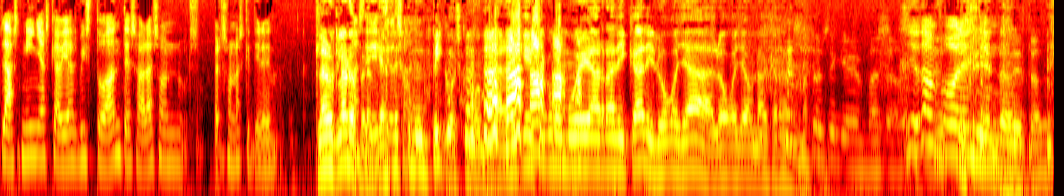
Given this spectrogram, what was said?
las niñas que habías visto antes, ahora son personas que tienen Claro, claro, pero que 18 haces como un pico, es como en plan, hay que irse como muy a radical y luego ya, luego ya una carrera normal. No sé qué me pasa. Yo tampoco lo entiendo. de todo.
